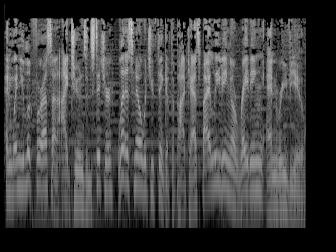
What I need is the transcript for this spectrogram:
And when you look for us on iTunes and Stitcher, let us know what you think of the podcast by leaving a rating and review.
